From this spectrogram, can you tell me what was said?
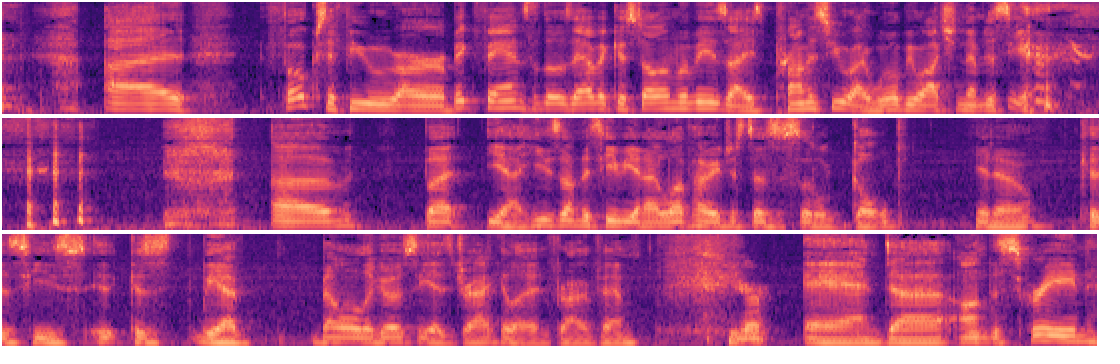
uh, folks, if you are big fans of those Abbott Costello movies, I promise you I will be watching them this year. um, but yeah, he's on the TV, and I love how he just does this little gulp, you know, because he's because we have Bela Lugosi as Dracula in front of him. Sure. And uh, on the screen,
